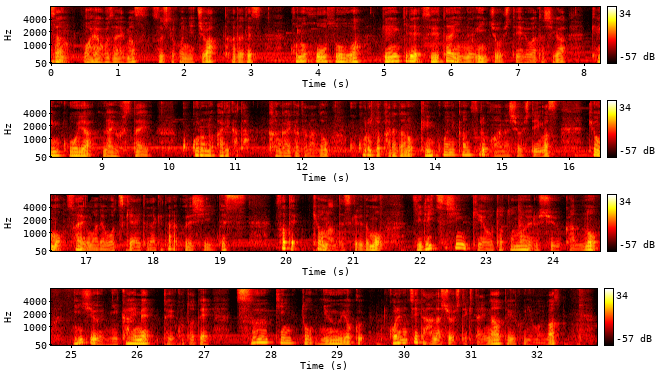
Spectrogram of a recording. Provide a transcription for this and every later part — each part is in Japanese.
さんおはようございます。そしてこんにちは。高田です。この放送は現役で整体院の院長をしている私が健康やライフスタイル心の在り方考え方など心と体の健康に関するお話をしています。今日も最後までお付き合いいただけたら嬉しいです。さて今日なんですけれども自律神経を整える習慣の22回目ということで通勤と入浴これについて話をしていきたいなというふうに思います。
